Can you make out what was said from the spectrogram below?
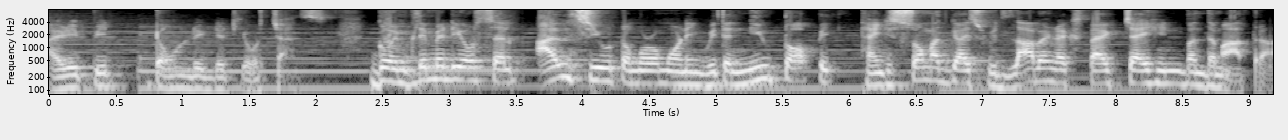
i repeat don't regret your chance. Go implement yourself. I will see you tomorrow morning with a new topic. Thank you so much guys. With love and respect jai hind bande matra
